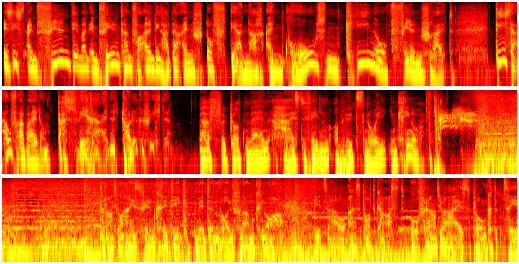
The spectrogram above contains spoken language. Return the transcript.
es ist ein Film, den man empfehlen kann. Vor allen Dingen hat er einen Stoff, der nach einem großen Kinofilm schreit. Diese Aufarbeitung, das wäre eine tolle Geschichte. A Forgotten Man heißt der Film ab heute neu im Kino. Die Radio 1 Filmkritik mit dem Wolfram Knorr gibt's auch als Podcast auf radioeis.ch.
